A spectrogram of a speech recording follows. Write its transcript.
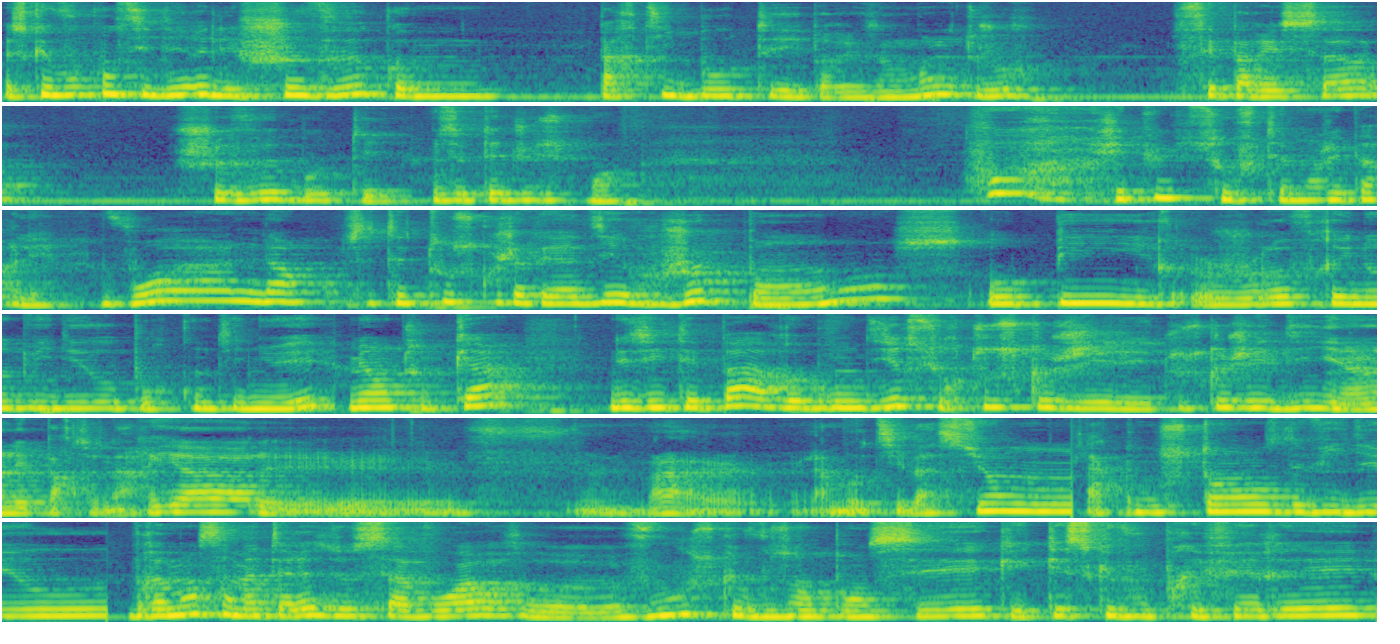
Est-ce que vous considérez les cheveux comme partie beauté, par exemple? Moi, j'ai toujours séparé ça, cheveux, beauté. Mais c'est peut-être juste moi. J'ai plus le souffle tellement j'ai parlé. Voilà, c'était tout ce que j'avais à dire, je pense. Au pire, je referai une autre vidéo pour continuer. Mais en tout cas, n'hésitez pas à rebondir sur tout ce que j'ai, tout ce que j'ai dit, hein, les partenariats, la motivation, constance des vidéos. Vraiment, ça m'intéresse de savoir, euh, vous, ce que vous en pensez, que- qu'est-ce que vous préférez.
